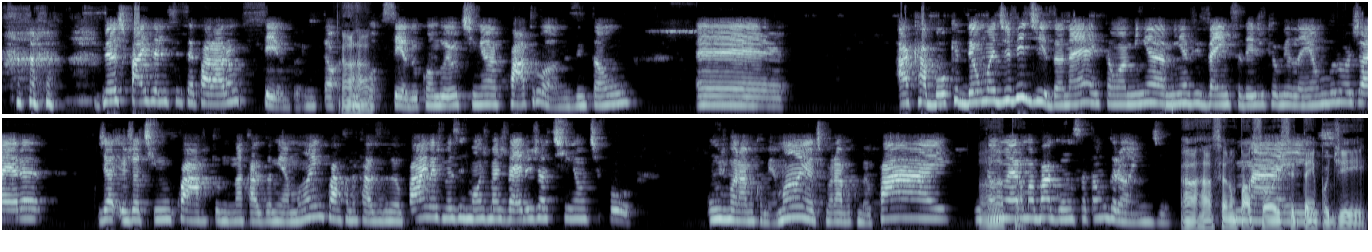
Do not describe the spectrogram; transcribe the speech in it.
meus pais eles se separaram cedo, então assim, Aham. co- cedo, quando eu tinha quatro anos. Então é, acabou que deu uma dividida, né? Então a minha minha vivência desde que eu me lembro já era já, eu já tinha um quarto na casa da minha mãe, um quarto na casa do meu pai, mas meus irmãos mais velhos já tinham tipo uns moravam com a minha mãe, outros moravam com meu pai. Então Ah, não tá. era uma bagunça tão grande. Aham, você não passou Mas- esse tempo de,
